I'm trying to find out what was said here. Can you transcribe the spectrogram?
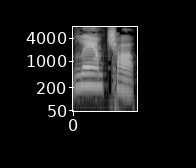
lamb chop.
